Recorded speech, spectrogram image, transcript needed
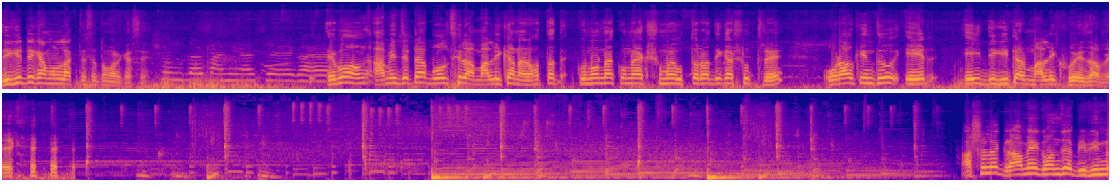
দিঘিটি কেমন লাগতেছে তোমার কাছে? সুন্দর পানি আছে এবং আমি যেটা বলছিলাম মালিকানার অর্থাৎ কোনো না কোনো এক সময় উত্তরাধিকার সূত্রে ওরাও কিন্তু এর এই দিঘিটার মালিক হয়ে যাবে। আসলে গ্রামে গঞ্জে বিভিন্ন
